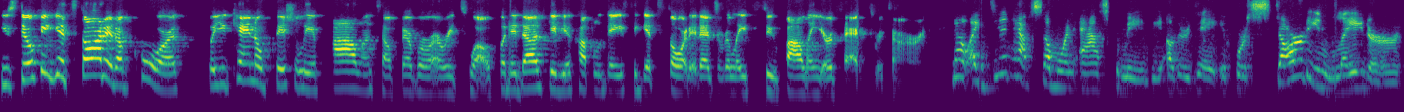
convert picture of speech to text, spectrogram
You still can get started, of course, but you can't officially file until February 12th. But it does give you a couple of days to get started as it relates to filing your tax return. Now, I did have someone ask me the other day if we're starting later,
